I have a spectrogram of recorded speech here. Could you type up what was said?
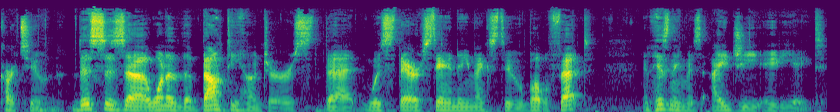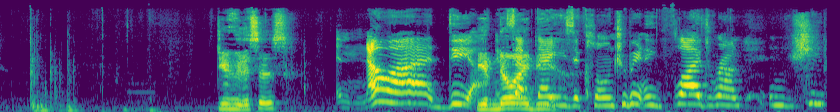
cartoon. This is uh, one of the bounty hunters that was there standing next to Boba Fett, and his name is IG88. Do you know who this is? Idea. You have no Except idea. That he's a clone trooper and he flies around he shoot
